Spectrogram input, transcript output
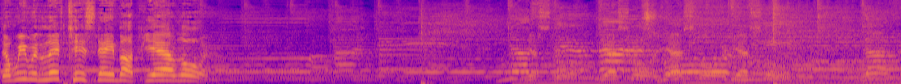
that we would lift His name up. Yeah, Lord. Yes, Lord. Yes, Lord. Yes, Lord. Yes, Lord.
